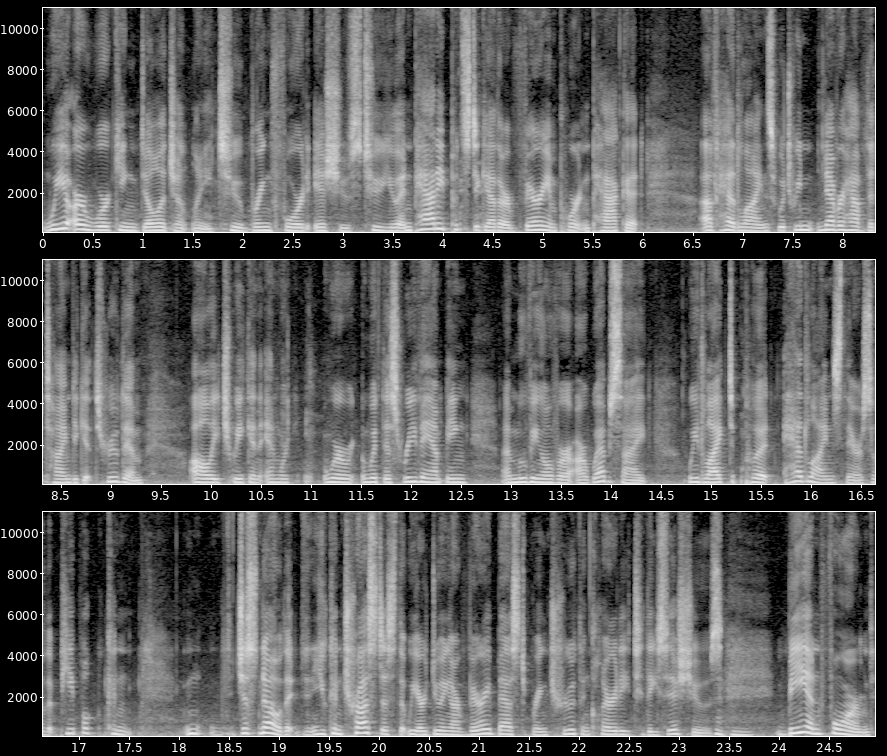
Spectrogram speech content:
we are working diligently to bring forward issues to you. And Patty puts together a very important packet of headlines, which we never have the time to get through them all each week. And, and we're, we're with this revamping, uh, moving over our website, we'd like to put headlines there so that people can just know that you can trust us that we are doing our very best to bring truth and clarity to these issues. Mm-hmm. Be informed,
